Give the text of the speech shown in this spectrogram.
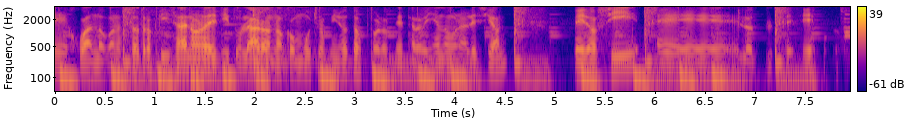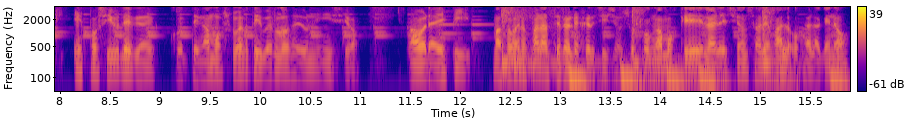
eh, jugando con nosotros, quizá no de titular o no con muchos minutos por estar viniendo una lesión, pero sí eh, lo, es, es, posible que tengamos suerte y verlos desde un inicio. Ahora, Espi, más o menos para hacer el ejercicio, supongamos que la lesión sale mal, ojalá que no,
